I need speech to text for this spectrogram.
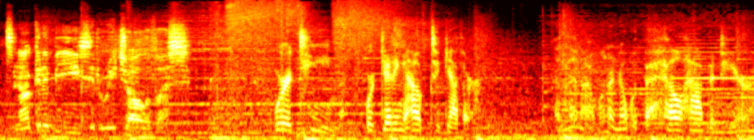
It's not gonna be easy to reach all of us. We're a team. We're getting out together. And then I want to know what the hell happened here.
